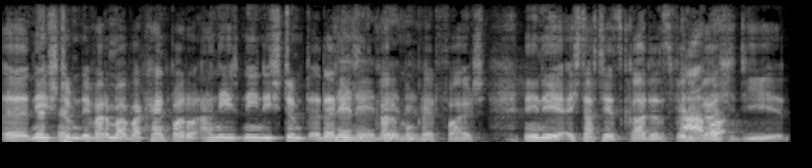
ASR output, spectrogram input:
äh, nee, stimmt. Nee, warte mal, war kein Pardon. Ah, nee, nee, nee, stimmt. Äh, Da liege nee, ich gerade nee, komplett falsch. Nee, nee, ich dachte jetzt gerade, das wäre die Aber- gleiche, die,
